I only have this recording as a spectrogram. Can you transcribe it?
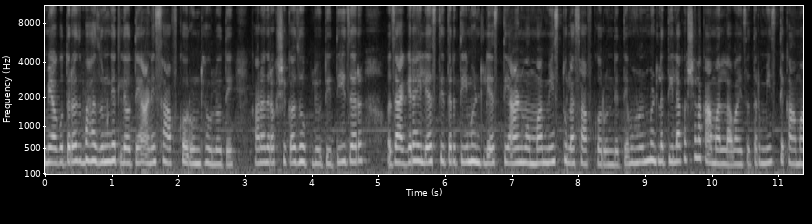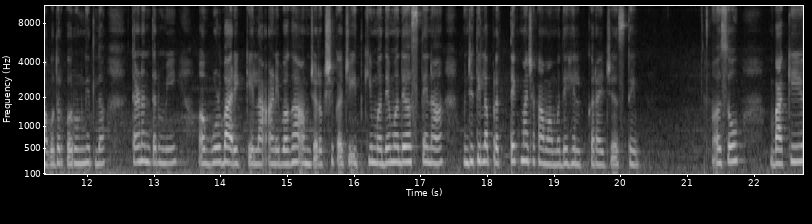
मी अगोदरच भाजून घेतले होते आणि साफ करून ठेवले होते. कारण रक्षिका झोपली होती. ती जर जागी राहिली असती तर ती म्हटली असती आणि मम्मा मीच तुला साफ करून देते. म्हणून म्हटलं तिला कशाला कामाला लावायचं? तर मीच ते काम अगोदर करून घेतलं. त्यानंतर मी गुळ बारीक केला. आणि बघा आमच्या रक्षिकाची इतकी मध्ये मध्ये असते ना म्हणजे तिला प्रत्येक माझ्या कामामध्ये हेल्प करायची असते. असो बाकी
